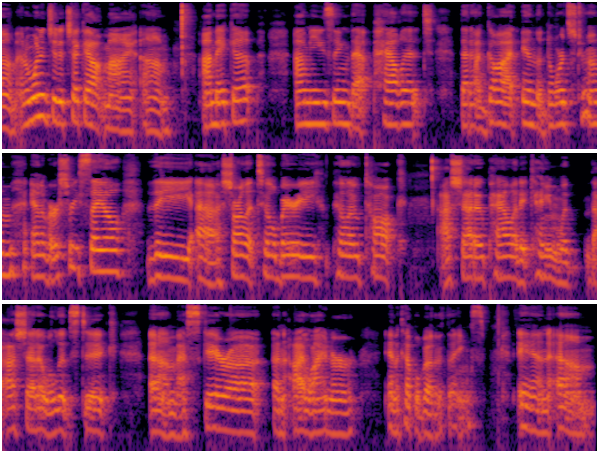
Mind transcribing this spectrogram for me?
um, and I wanted you to check out my um, eye makeup. I'm using that palette that I got in the Nordstrom anniversary sale, the uh, Charlotte Tilbury Pillow Talk eyeshadow palette. It came with the eyeshadow, a lipstick, um, mascara, an eyeliner, and a couple of other things. And um,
